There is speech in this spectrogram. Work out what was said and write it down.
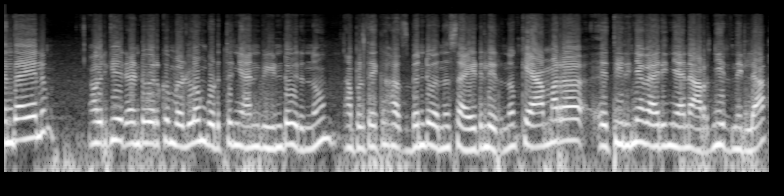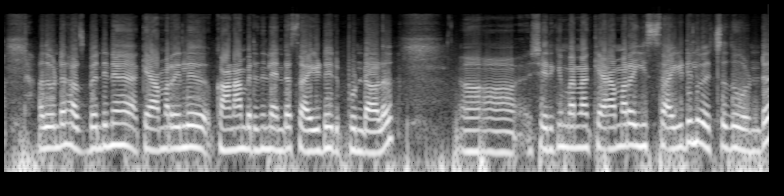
എന്തായാലും അവർക്ക് രണ്ടുപേർക്കും വെള്ളവും കൊടുത്ത് ഞാൻ വീണ്ടും ഇരുന്നു. അപ്പോഴത്തേക്ക് ഹസ്ബൻഡ് വന്ന് സൈഡിലിരുന്നു ക്യാമറ തിരിഞ്ഞ കാര്യം ഞാൻ അറിഞ്ഞിരുന്നില്ല. അതുകൊണ്ട് ഹസ്ബൻഡിന് ക്യാമറയിൽ കാണാൻ പറ്റുന്നില്ല. എന്റെ സൈഡ് ഇരിപ്പുണ്ട് ആൾ. ശരിക്കും പറഞ്ഞാൽ ക്യാമറ ഈ സൈഡിൽ വെച്ചതുകൊണ്ട്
